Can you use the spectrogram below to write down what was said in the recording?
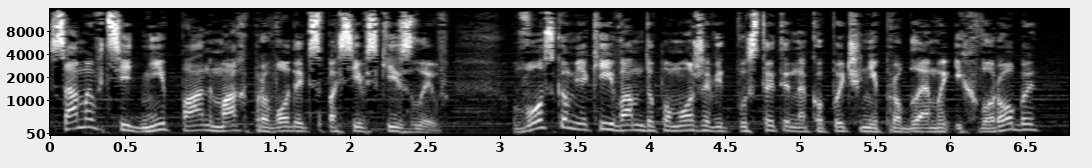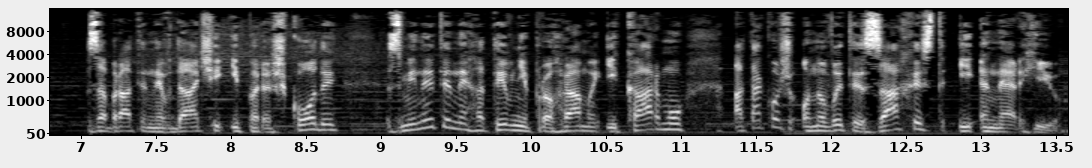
Саме в ці дні пан Мах проводить спасівський злив, воском, який вам допоможе відпустити накопичені проблеми і хвороби, забрати невдачі і перешкоди, змінити негативні програми і карму, а також оновити захист і енергію.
